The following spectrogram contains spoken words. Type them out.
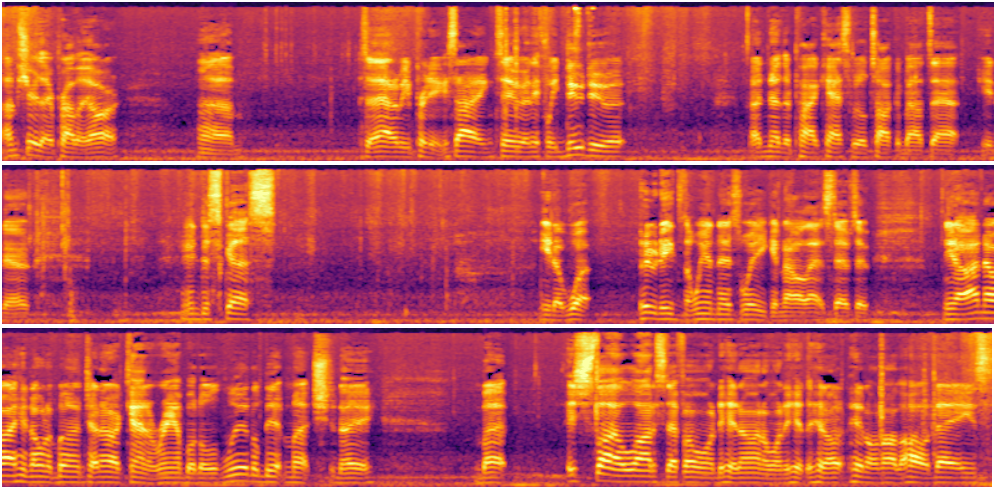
I'm sure there probably are. Um, so that'll be pretty exciting too. And if we do do it, another podcast, we'll talk about that. You know, and discuss. You know what who needs to win this week and all that stuff. So, you know, I know I hit on a bunch. I know I kind of rambled a little bit much today, but it's just a lot, a lot of stuff I wanted to hit on. I wanted to hit the hit on, hit on all the holidays.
